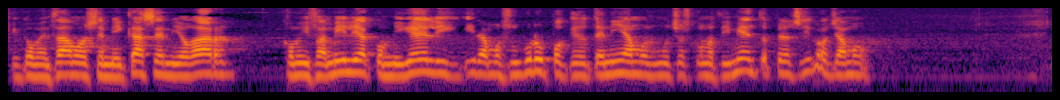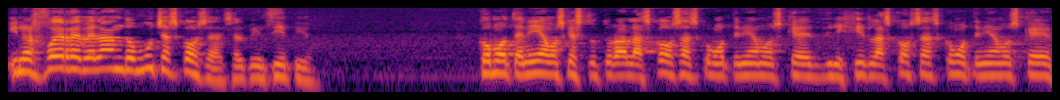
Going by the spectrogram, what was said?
que comenzamos en mi casa, en mi hogar, con mi familia, con Miguel, y éramos un grupo que no teníamos muchos conocimientos, pero sí nos llamó. Y nos fue revelando muchas cosas al principio. cómo teníamos que estructurar las cosas, cómo teníamos que dirigir las cosas, cómo teníamos que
